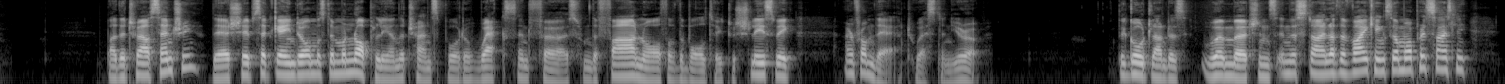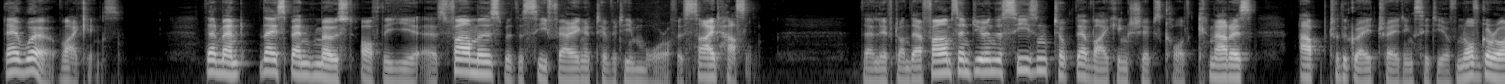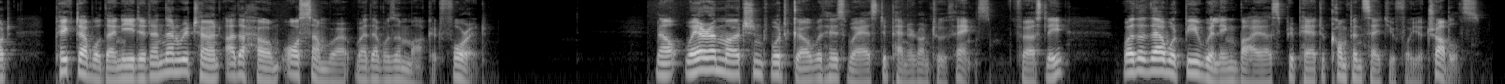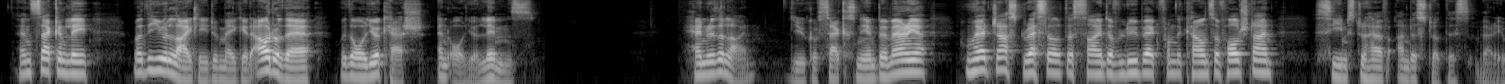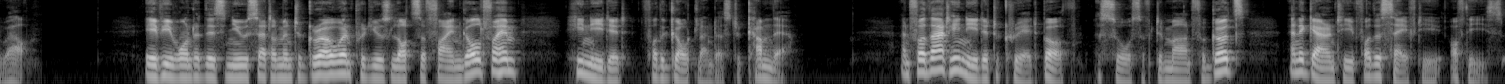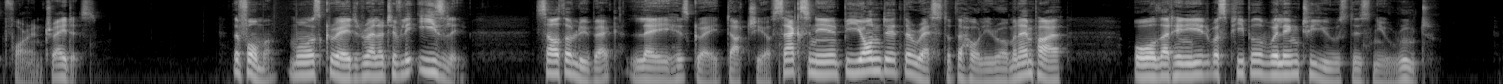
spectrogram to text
By the 12th century, their ships had gained almost a monopoly on the transport of wax and furs from the far north of the Baltic to Schleswig and from there to Western Europe. The Gotlanders were merchants in the style of the Vikings, or more precisely, they were Vikings. That meant they spent most of the year as farmers, with the seafaring activity more of a side hustle. They lived on their farms and during the season took their Viking ships called Knarrs up to the great trading city of Novgorod, picked up what they needed, and then returned either home or somewhere where there was a market for it. Now, where a merchant would go with his wares depended on two things. Firstly, whether there would be willing buyers prepared to compensate you for your troubles. And secondly, whether you're likely to make it out of there with all your cash and all your limbs. Henry the Lion, Duke of Saxony and Bavaria, who had just wrestled the side of Lübeck from the Counts of Holstein, seems to have understood this very well. If he wanted this new settlement to grow and produce lots of fine gold for him, he needed for the Gotlanders to come there. And for that he needed to create both a source of demand for goods, and a guarantee for the safety of these foreign traders. The former was created relatively easily. South of Lübeck lay his great Duchy of Saxony, and beyond it the rest of the Holy Roman Empire. All that he needed was people willing to use this new route.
